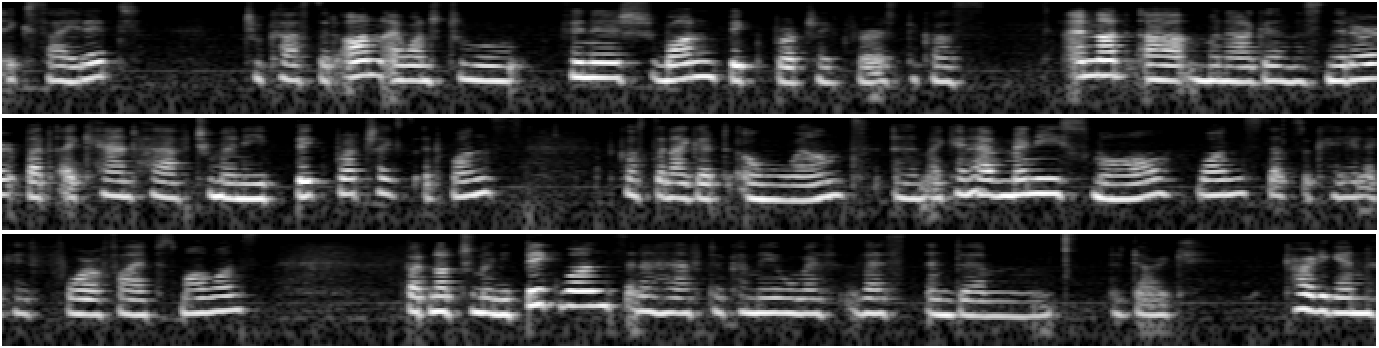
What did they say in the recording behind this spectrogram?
excited to cast it on I want to finish one big project first because I'm not a monogamous knitter but I can't have too many big projects at once because then I get overwhelmed. Um, I can have many small ones, that's okay, like I have four or five small ones, but not too many big ones. And I have the cameo vest and um, the dark cardigan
